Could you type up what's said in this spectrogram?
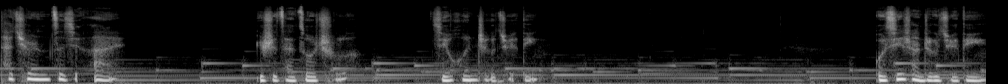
他确认自己爱，于是才做出了结婚这个决定。我欣赏这个决定，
